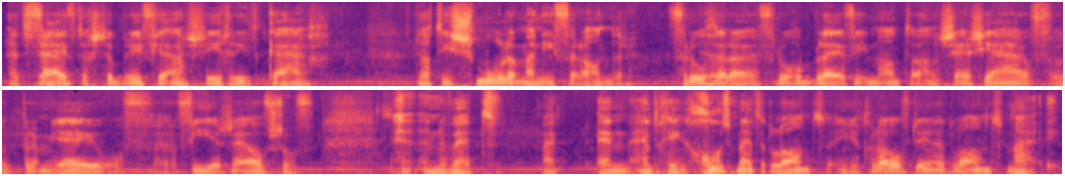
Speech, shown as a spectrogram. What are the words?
Het vijftigste briefje aan Sigrid Kaag. Dat die smoelen maar niet veranderen. Vroeger, eh, vroeger bleef iemand dan zes jaar of eh, premier of eh, vier zelfs. Of, en, en, er werd, maar, en, en het ging goed met het land en je geloofde in het land. Maar ik,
